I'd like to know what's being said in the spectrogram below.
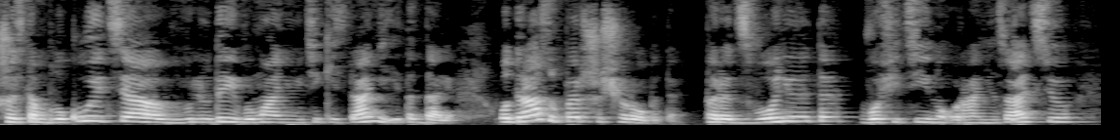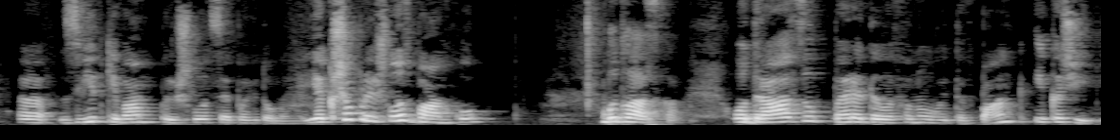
щось там блокується, в людей виманюють якісь дані і так далі. Одразу перше, що робите, передзвонюєте в офіційну організацію, е, звідки вам прийшло це повідомлення. Якщо прийшло з банку, будь ласка, одразу перетелефоновуйте в банк і кажіть,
